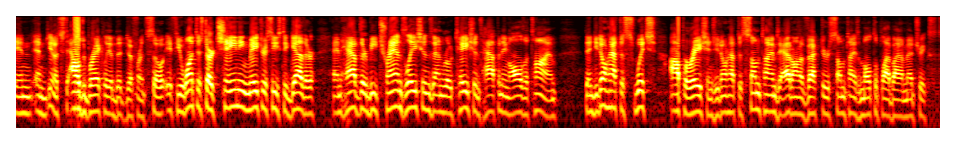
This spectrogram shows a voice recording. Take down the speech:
and, and you know it's algebraically a bit different. So, if you want to start chaining matrices together and have there be translations and rotations happening all the time, then you don't have to switch operations. You don't have to sometimes add on a vector, sometimes multiply by a matrix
